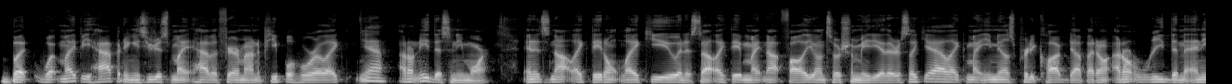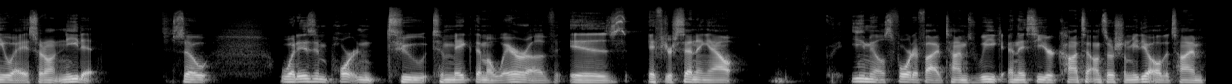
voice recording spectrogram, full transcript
But what might be happening is you just might have a fair amount of people who are like, yeah, I don't need this anymore. And it's not like they don't like you and it's not like they might not follow you on social media. They're just like, yeah, like my email is pretty clogged up. I don't I don't read them anyway, so I don't need it. So what is important to to make them aware of is if you're sending out emails four to five times a week and they see your content on social media all the time,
